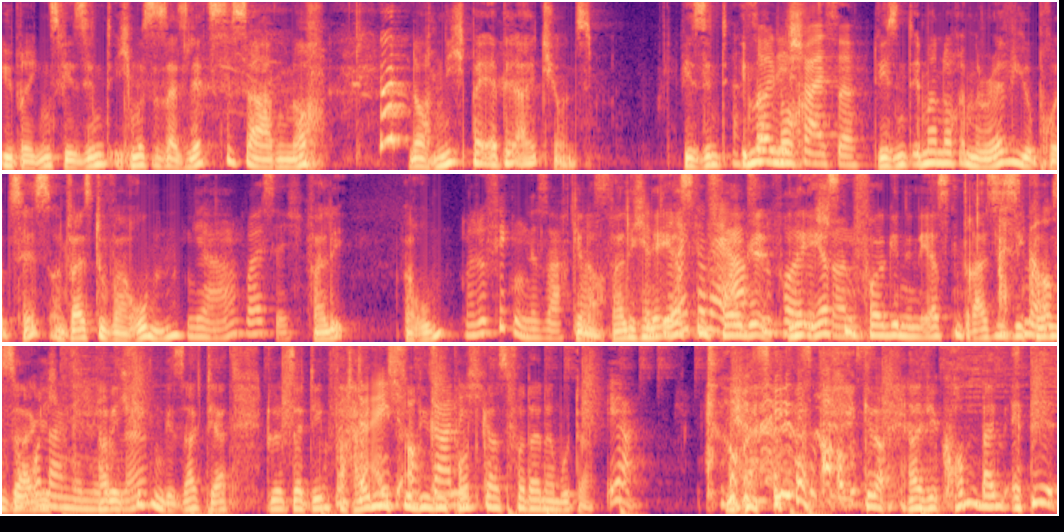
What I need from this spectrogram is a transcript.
Übrigens, wir sind, ich muss es als letztes sagen noch, noch nicht bei Apple iTunes. Wir sind immer soll die noch, Scheiße? wir sind immer noch im Review-Prozess. Und weißt du warum? Ja, weiß ich. Weil ich, warum? Weil du Ficken gesagt Genau, hast. weil ich in der, Direkt ersten, Folge, in der ersten. Folge, in den ersten 30 Das ist mir Sekunden so sage ich, habe ich ne? Ficken gesagt, ja. Du hast seitdem verheimlichst du diesen Podcast vor deiner Mutter. Ja. So sieht's aus. Genau, aber wir kommen beim Apple,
